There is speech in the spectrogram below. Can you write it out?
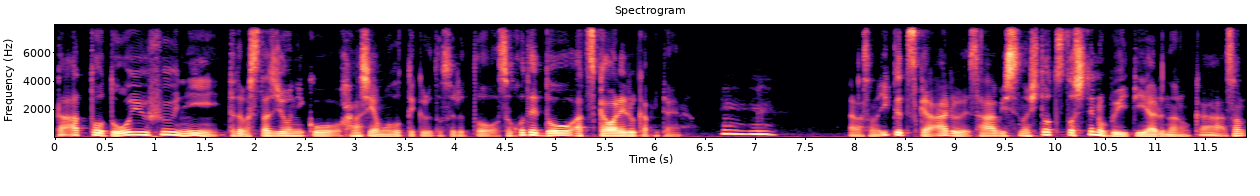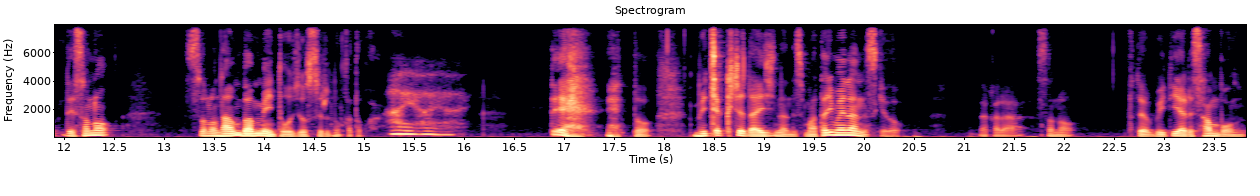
た後どういうふうに例えばスタジオにこう話が戻ってくるとするとそこでどう扱われるかみたいな。うんうん。なんかそのいくつかあるサービスの一つとしての VTR なのかそでそのその何番目に登場するのかとか。はいはいはい。でえっとめちゃくちゃ大事なんです。まあ当たり前なんですけど。だからその例えば VTR3 本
